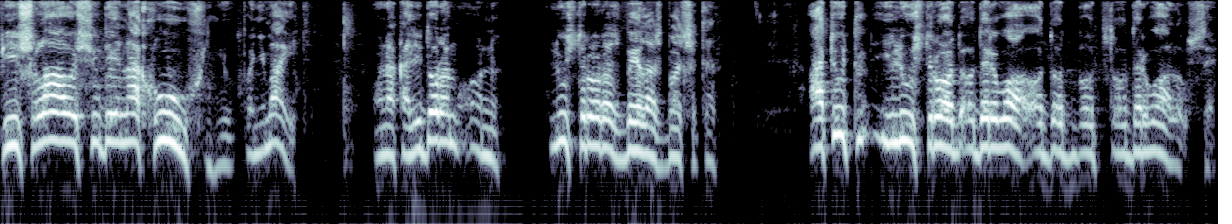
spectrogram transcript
Пішла ось сюди на кухню, понімаєте? Вона калідором он, люстру розбила, ж бачите. А тут і люстру од- одерва, од, од, од, одервало все.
